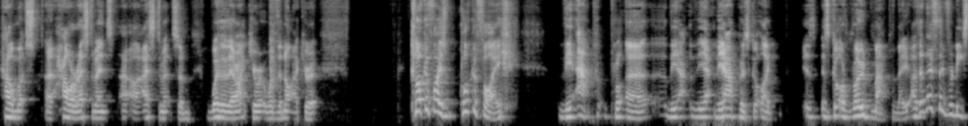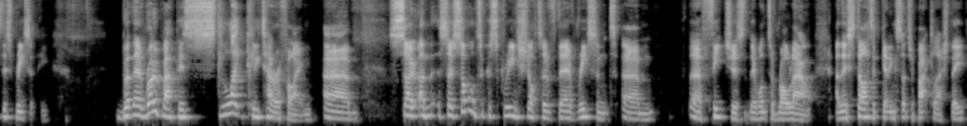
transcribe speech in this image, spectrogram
how much uh, how our estimates uh, our estimates and whether they're accurate or whether they're not accurate. Clockify's Clockify, the app, uh, the the the app has got like has got a roadmap. They I don't know if they've released this recently, but their roadmap is slightly terrifying. Um, so, um, so someone took a screenshot of their recent um, uh, features that they want to roll out, and they started getting such a backlash. They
